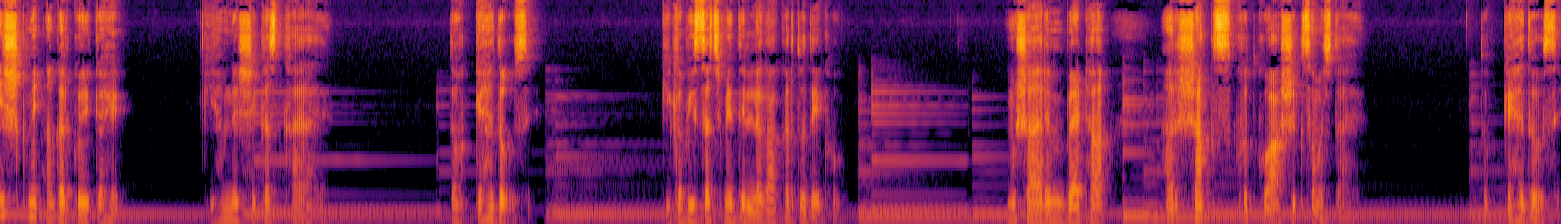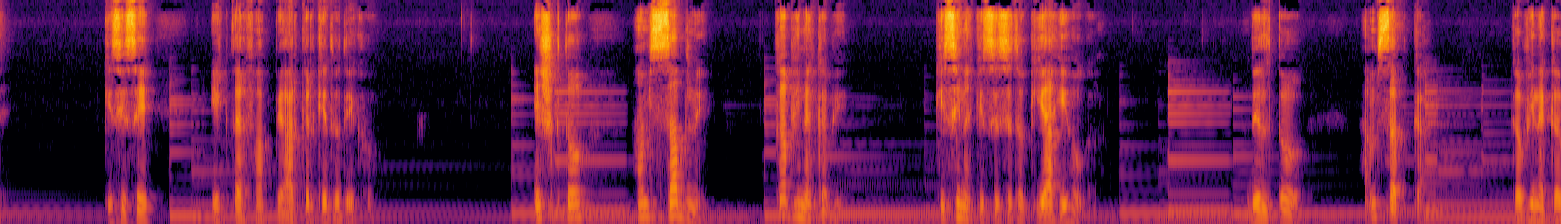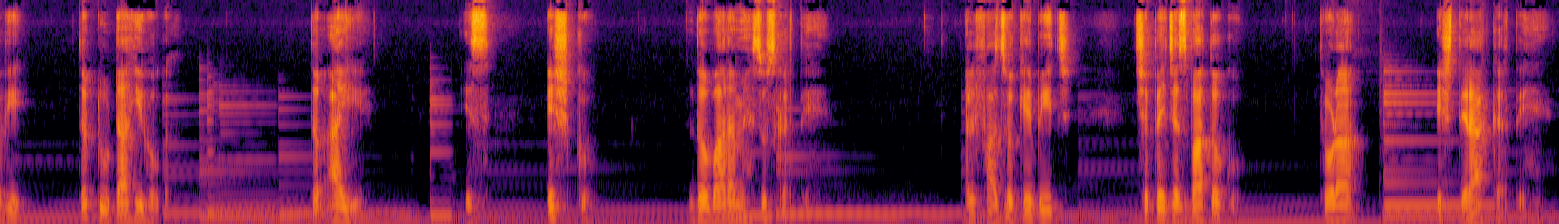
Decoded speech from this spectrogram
इश्क में अगर कोई कहे कि हमने शिकस्त खाया है तो कह दो उसे कि कभी सच में दिल लगाकर तो देखो। मुशायरे में बैठा हर शख्स खुद को आशिक समझता है। तो कह दो उसे, किसी से एक तरफा प्यार करके तो देखो। इश्क तो हम सबने कभी ना कभी किसी न किसी से तो किया ही होगा। दिल तो हम सबका कभी न कभी तो टूटा ही होगा। तो आइए इस इश्क को दोबारा महसूस करते हैं। अल्फाजों के बीच छिपे जज्बातों को थोड़ा इश्तराक करते हैं।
